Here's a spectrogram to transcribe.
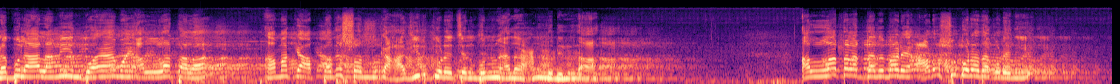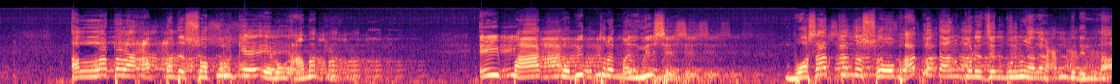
রব্বুল আলমিন দয়াময় আল্লাহ তালা আমাকে আপনাদের সম্মুখে হাজির করেছেন বলুন, আলহামদুলিল্লাহ। আল্লাহ তালার দরবারে আরও শুকর আদা করে নিয়ে আল্লাহ তালা আপনাদের সকলকে এবং আমাকে এই পাক পবিত্র মজলিসে বসার জন্য সৌভাগ্য দান করেছেন বলুন, আলহামদুলিল্লাহ।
